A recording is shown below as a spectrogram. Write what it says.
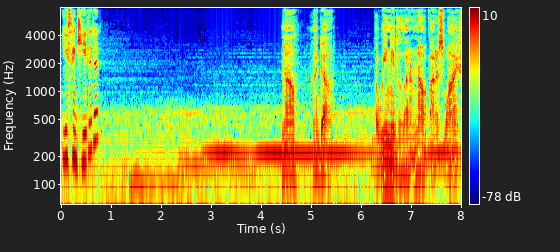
You think he did it? No, I don't. But we need to let him know about his wife.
